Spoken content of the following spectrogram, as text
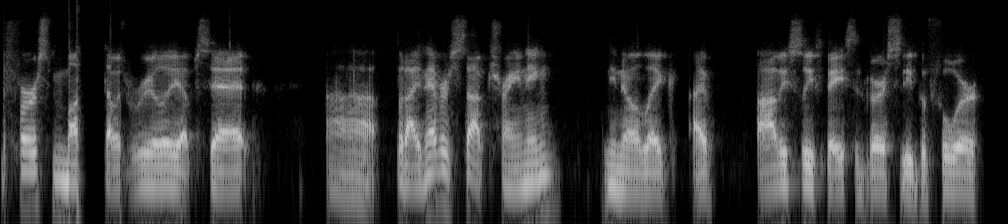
the first month I was really upset, uh, but I never stopped training. You know, like I've obviously faced adversity before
